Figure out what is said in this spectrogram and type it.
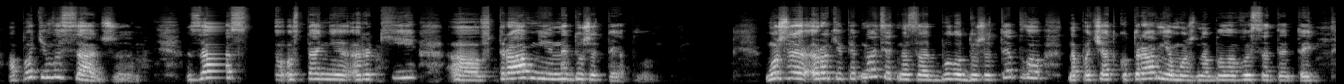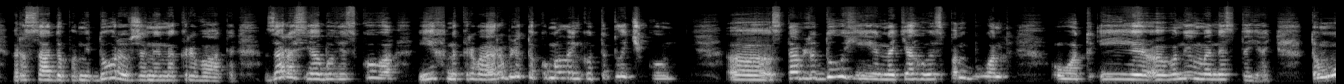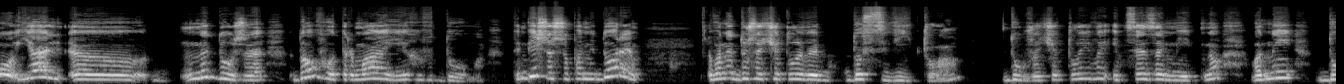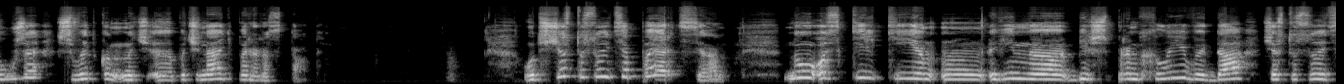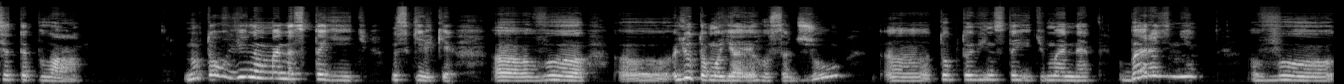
а потім висаджую. Зараз останні роки е, в травні не дуже тепло. Може, років 15 назад було дуже тепло. На початку травня можна було висадити розсаду помідори, вже не накривати. Зараз я обов'язково їх накриваю. Роблю таку маленьку тепличку, е, ставлю дуги, натягую спанбонд, от, і е, вони в мене стоять. Тому я е, не дуже довго тримаю їх вдома. Тим більше, що помідори вони дуже чутливі до світла. Дуже чутливі, і це замітно. Вони дуже швидко е, починають переростати. От що стосується перця, ну, оскільки він е, більш примхливий, да, що стосується тепла, ну, то він у мене стоїть, ну скільки, е, в лютому я його саджу, тобто він стоїть у мене в березні, в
